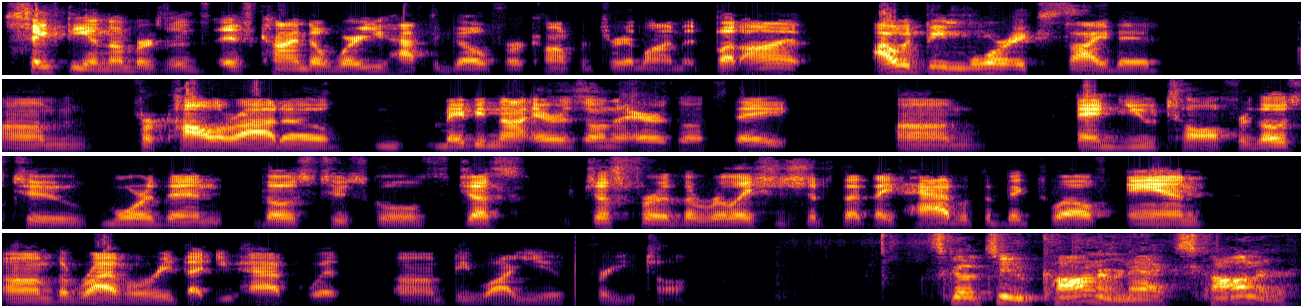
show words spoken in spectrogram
safety in numbers is, is kind of where you have to go for conference realignment. But I I would be more excited um, for Colorado, maybe not Arizona, Arizona State, um, and Utah for those two more than those two schools, just just for the relationships that they've had with the Big 12 and um, the rivalry that you have with um, BYU for Utah. Let's go to Connor next. Connor,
